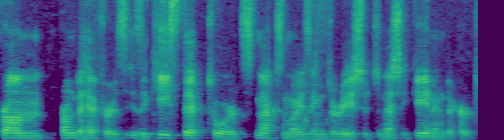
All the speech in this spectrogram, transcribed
from from the heifers is a key step towards maximizing the rate of genetic gain in the herd.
